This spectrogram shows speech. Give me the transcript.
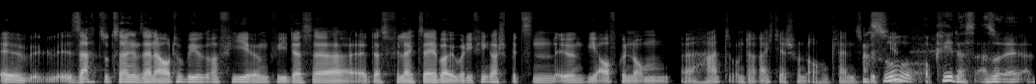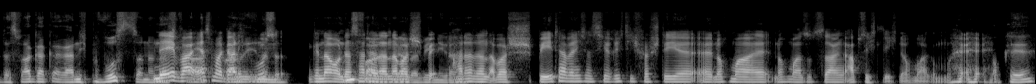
äh, sagt sozusagen in seiner Autobiografie irgendwie, dass er äh, das vielleicht selber über die Fingerspitzen irgendwie aufgenommen äh, hat und da reicht ja schon auch ein kleines Ach bisschen. so, okay, das, also äh, das war gar, gar nicht bewusst, sondern Nee, das war erstmal gar nicht bewusst. Genau, und das hat er dann aber hat er dann aber später, wenn ich das hier richtig verstehe, äh, nochmal noch mal sozusagen absichtlich nochmal Okay,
